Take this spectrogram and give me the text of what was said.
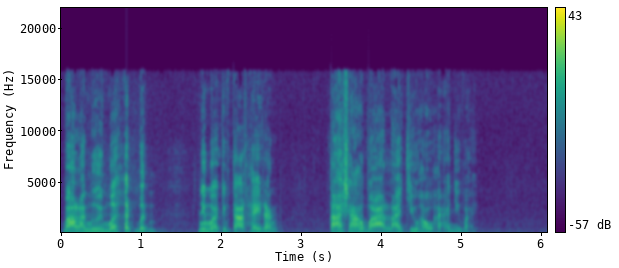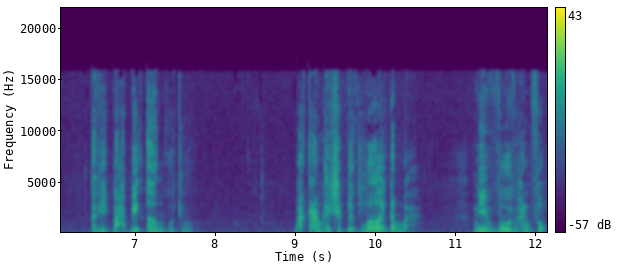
Bà là người mới hết bệnh, nhưng mà chúng ta thấy rằng tại sao bà lại chịu hầu hạ như vậy? Tại vì bà biết ơn của chúa. Bà cảm thấy sức lực mới trong bà. Niềm vui và hạnh phúc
